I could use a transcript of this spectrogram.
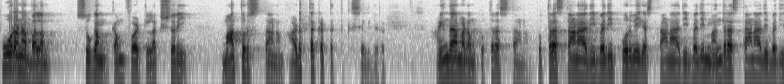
பூரண பலம் சுகம் கம்ஃபர்ட் லக்ஷரி மாத்துர்ஸ்தானம் அடுத்த கட்டத்துக்கு செல்கிறது. ஐந்தாம் இடம் புத்திரஸ்தானம். புத்திரஸ்தானாதிபதி பூர்வீக ஸ்தானாதிபதி மந்திரஸ்தானாதிபதி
